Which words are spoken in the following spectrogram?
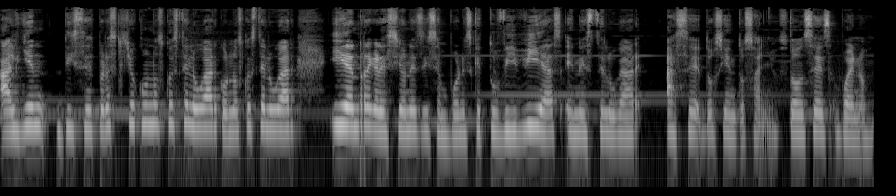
alguien dice, pero es que yo conozco este lugar, conozco este lugar, y en regresiones dicen, bueno, es que tú vivías en este lugar hace 200 años. Entonces, bueno,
